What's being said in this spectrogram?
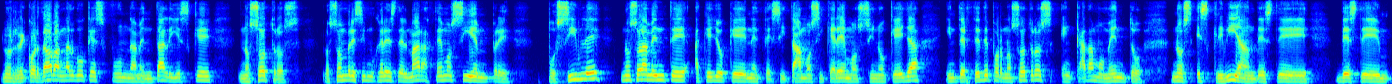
nos recordaban algo que es fundamental y es que nosotros, los hombres y mujeres del mar, hacemos siempre posible no solamente aquello que necesitamos y queremos, sino que ella intercede por nosotros en cada momento. Nos escribían desde, desde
